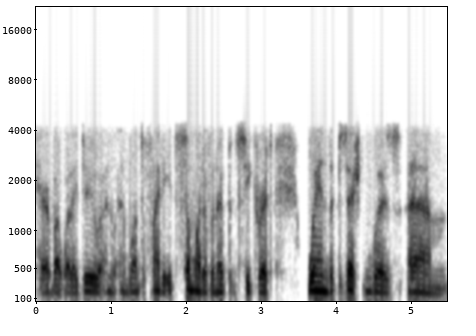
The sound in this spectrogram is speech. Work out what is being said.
care about what I do and, and want to find it. It's somewhat of an open secret. When the possession was um,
